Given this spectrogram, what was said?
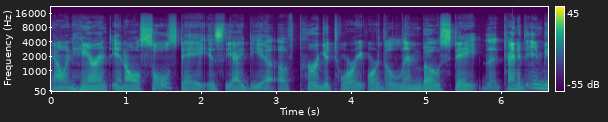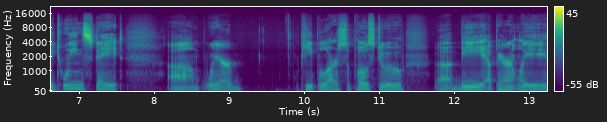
Now, inherent in All Souls Day is the idea of purgatory or the limbo state, the kind of in between state um, where people are supposed to uh, be apparently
